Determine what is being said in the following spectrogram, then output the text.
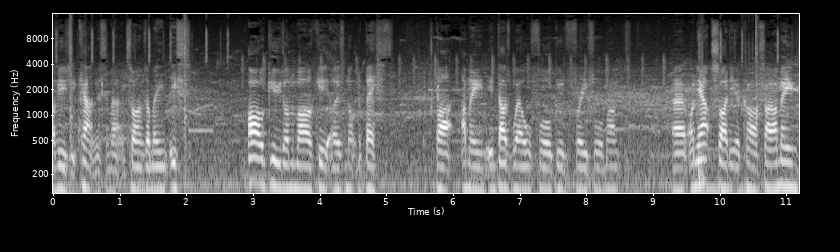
I've used it countless amount of times. I mean, it's argued on the market as not the best, but I mean, it does well for a good three, four months uh, on the outside of your car. So I mean,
